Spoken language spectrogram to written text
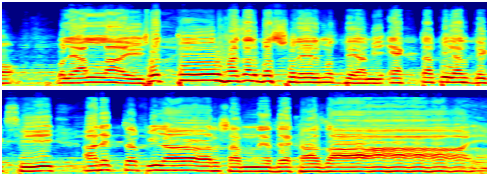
বলে, আল্লাহ সত্তর হাজার বছরের মধ্যে আমি একটা পিলার দেখছি আর একটা পিলার সামনে দেখা যায়।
